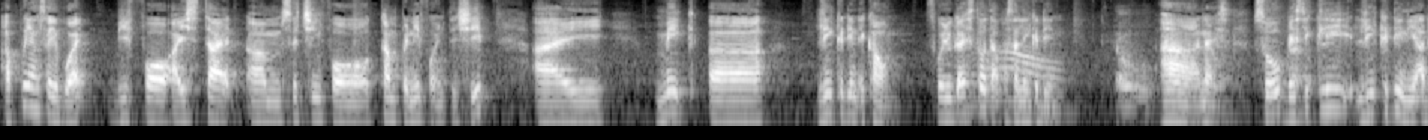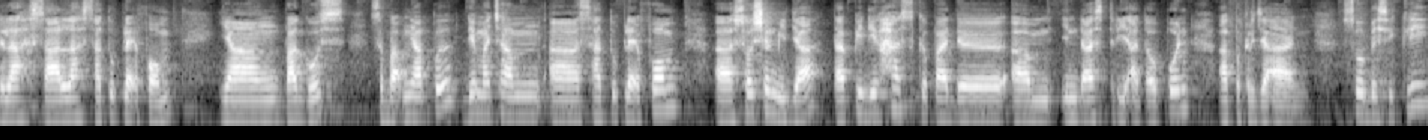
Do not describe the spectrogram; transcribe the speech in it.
apa yang saya buat before I start um, searching for company for internship, I make a LinkedIn account. So, you guys tahu tak pasal LinkedIn? Tahu. Ha, nice. So basically LinkedIn ni adalah salah satu platform yang bagus sebabnya apa? Dia macam uh, satu platform uh, social media tapi dia khas kepada um, industri ataupun uh, pekerjaan. So basically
